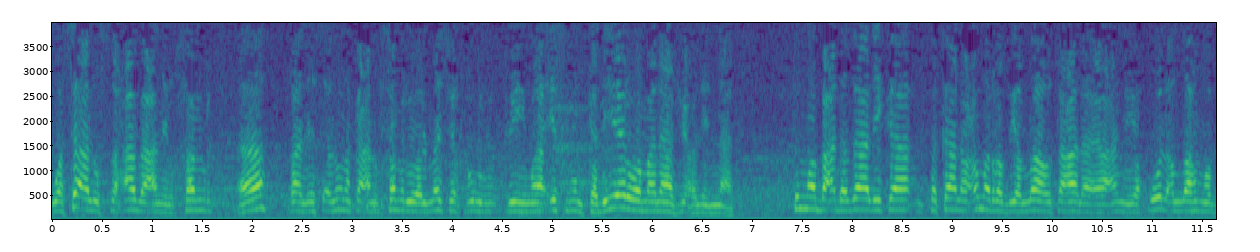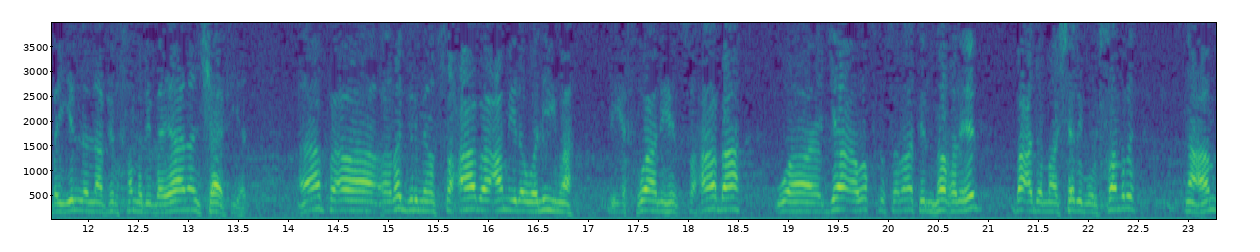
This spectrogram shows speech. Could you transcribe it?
وسألوا الصحابة عن الخمر ها؟ قال يسألونك عن الخمر والمسر قل فيهما إثم كبير ومنافع للناس. ثم بعد ذلك فكان عمر رضي الله تعالى يعني يقول اللهم بين لنا في الخمر بيانا شافيا ها؟ فرجل من الصحابة عمل وليمة لإخوانه الصحابة وجاء وقت صلاة المغرب بعد ما شربوا الخمر نعم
